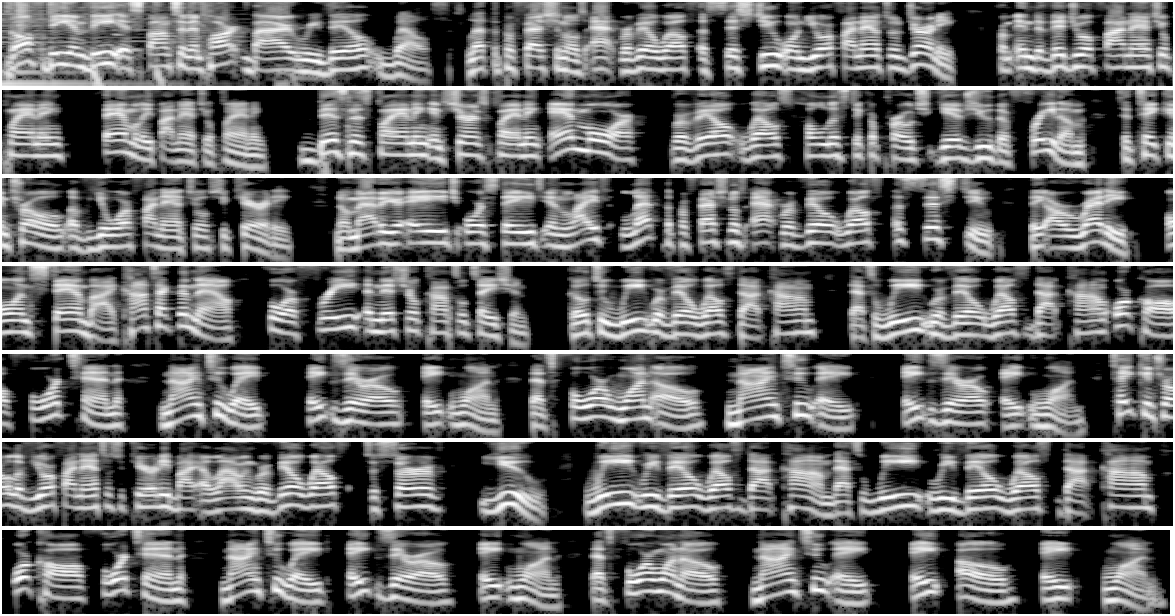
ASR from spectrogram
Golf DMV is sponsored in part by Reveal Wealth. Let the professionals at Reveal Wealth assist you on your financial journey from individual financial planning, family financial planning, business planning, insurance planning, and more. Reveal Wealth's holistic approach gives you the freedom to take control of your financial security. No matter your age or stage in life, let the professionals at Reveal Wealth assist you. They are ready on standby. Contact them now for a free initial consultation. Go to werevealwealth.com. That's werevealwealth.com or call 410 928 8081. That's 410 928 8081. Take control of your financial security by allowing Reveal Wealth to serve you. WeRevealWealth.com. That's WeRevealWealth.com or call 410 928 8081. That's 410 928 8081.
